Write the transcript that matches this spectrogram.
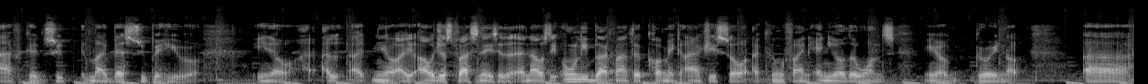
African super, my best superhero. You know, I, I you know I, I was just fascinated, and that was the only Black Panther comic I actually saw. I couldn't find any other ones. You know, growing up. Uh,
